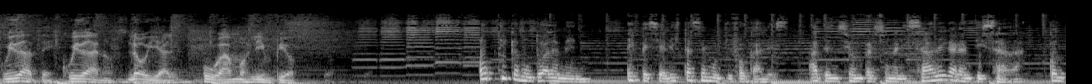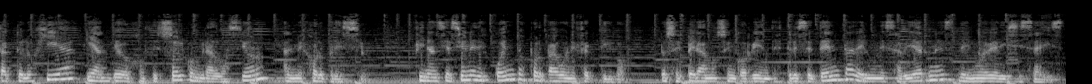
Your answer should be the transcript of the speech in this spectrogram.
Cuídate, cuidanos. Loyal. Jugamos limpio. Óptica Mutual Amén. Especialistas en multifocales. Atención personalizada y garantizada. Contactología y anteojos de sol con graduación al mejor precio. Financiación y descuentos por pago en efectivo. Los esperamos en Corrientes 370 de lunes a viernes de 9 a 16.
